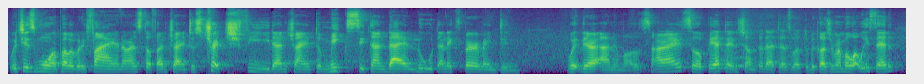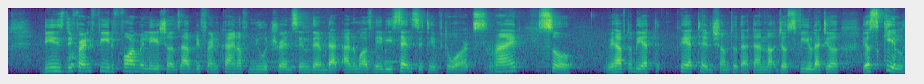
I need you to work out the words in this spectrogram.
which is more probably finer and stuff, and trying to stretch feed and trying to mix it and dilute and experimenting with their animals. All right, so pay attention to that as well too, because remember what we said. These different feed formulations have different kind of nutrients in them that animals may be sensitive towards, right? So we have to be at, pay attention to that and not just feel that your your skill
